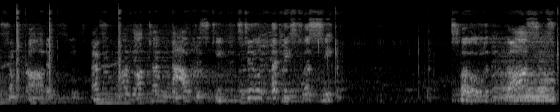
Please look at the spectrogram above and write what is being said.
Soprano scene. First Carlotta, now Christine, still at least the secret. Soul gossips.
